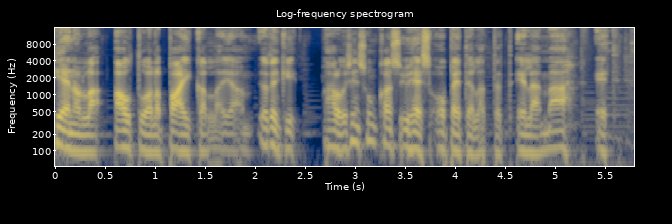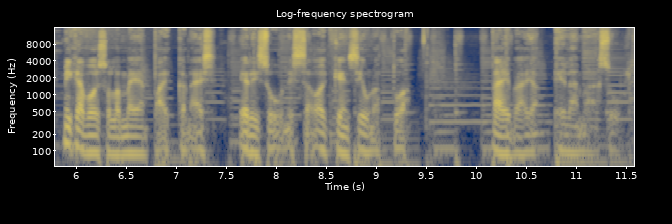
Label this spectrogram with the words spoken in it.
hienolla autualla paikalla. Ja jotenkin haluaisin sun kanssa yhdessä opetella tätä elämää, että mikä voisi olla meidän paikka näissä eri suunnissa. Oikein siunattua päivää ja elämää sulle.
